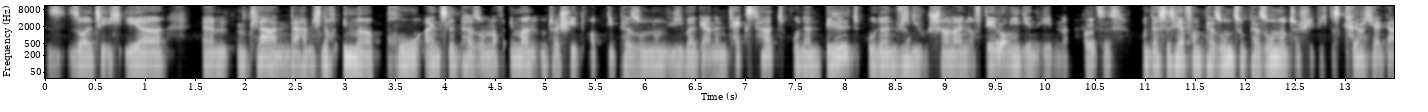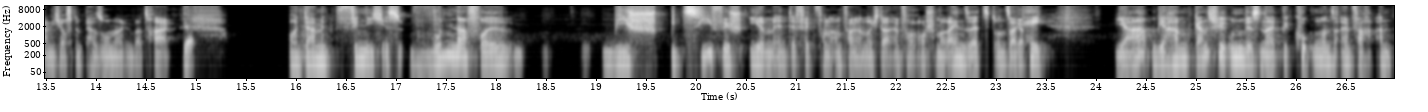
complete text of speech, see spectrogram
Sollte ich eher, ähm, klar, da habe ich noch immer pro Einzelperson noch immer einen Unterschied, ob die Person nun lieber gerne einen Text hat oder ein Bild oder ein Video, schon allein auf der Genau. Medienebene. Und das ist ja von Person zu Person unterschiedlich. Das kann Ja. ich ja gar nicht auf eine Persona übertragen. Und damit finde ich es wundervoll, wie spezifisch ihr im Endeffekt von Anfang an euch da einfach auch schon mal reinsetzt und sagt, ja. hey, ja, wir haben ganz viel Unwissenheit, wir gucken uns einfach an.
